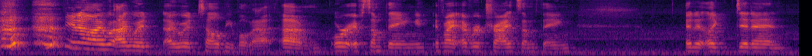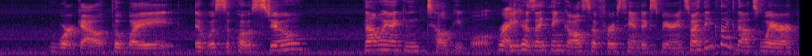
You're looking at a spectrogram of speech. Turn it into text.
you know I, w- I would i would tell people that um, or if something if i ever tried something and it like didn't work out the way it was supposed to that way i can tell people. Right. because i think also firsthand experience. So i think like that's where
